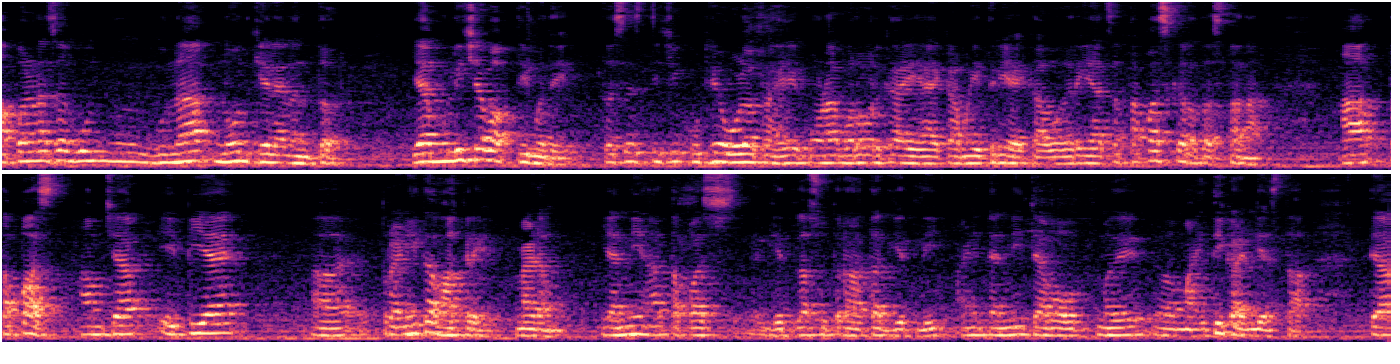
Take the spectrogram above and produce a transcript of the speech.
अपहरणाचा गुन गुन्हा नोंद केल्यानंतर या मुलीच्या बाबतीमध्ये तसेच तिची कुठे ओळख आहे कोणाबरोबर काय आहे का मैत्री आहे का वगैरे याचा तपास करत असताना हा तपास आमच्या A P I Pranita Bhakare madam यांनी हा तपास घेतला सूत्र हातात घेतली आणि त्यांनी त्याबाबतमध्ये माहिती काढली असता त्या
